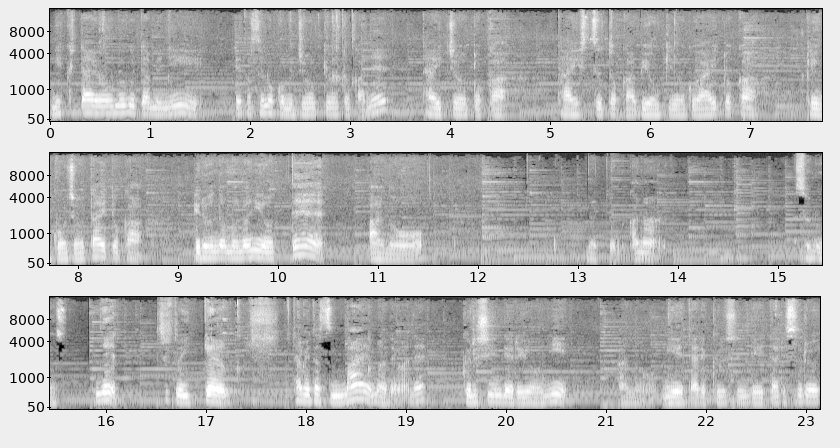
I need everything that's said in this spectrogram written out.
肉体を脱ぐために、やっぱその子の状況とかね、体調とか、体質とか、病気の具合とか、健康状態とか、いろんなものによって、あの、なんていうのかな、その、ね、ちょっと一見、旅立つ前まではね、苦しんでるように、あの、見えたり苦しんでいたりする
